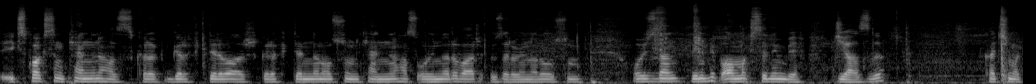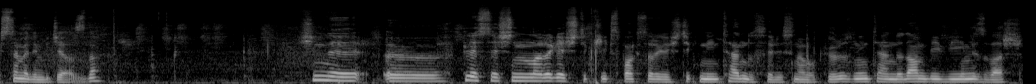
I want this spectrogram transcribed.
Xbox'ın kendine has grafik, grafikleri var. Grafiklerinden olsun kendine has oyunları var. Özel oyunları olsun. O yüzden benim hep almak istediğim bir cihazdı. Kaçırmak istemediğim bir cihazdı. Şimdi e, PlayStation'lara geçtik, Xbox'lara geçtik. Nintendo serisine bakıyoruz. Nintendo'dan bir Wii'miz var.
